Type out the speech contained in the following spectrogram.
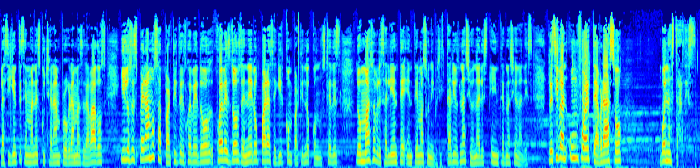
La siguiente semana escucharán programas grabados y los esperamos a partir del jueves 2, jueves 2 de enero para seguir compartiendo con ustedes lo más sobresaliente en temas universitarios, nacionales e internacionales. Reciban un fuerte abrazo. Buenas tardes.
